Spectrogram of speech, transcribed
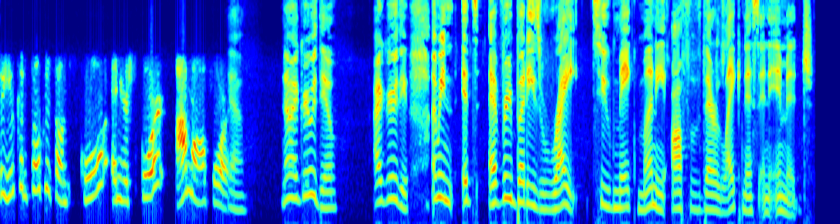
So you can focus on school and your sport. I'm all for it. Yeah. No, I agree with you. I agree with you. I mean, it's everybody's right to make money off of their likeness and image.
